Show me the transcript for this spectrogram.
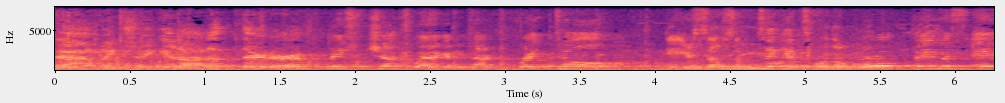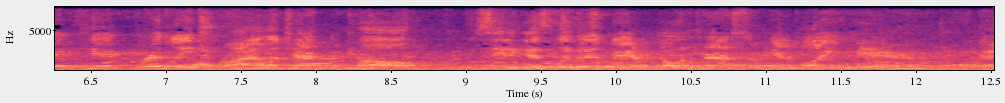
Now, make sure you get on up there to our information chuck wagon and talk to Frank Toll. Get yourself some tickets for the world famous and kid friendly Trial of Jack McCall. The seating is limited, they are going fast, so get them while you can.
